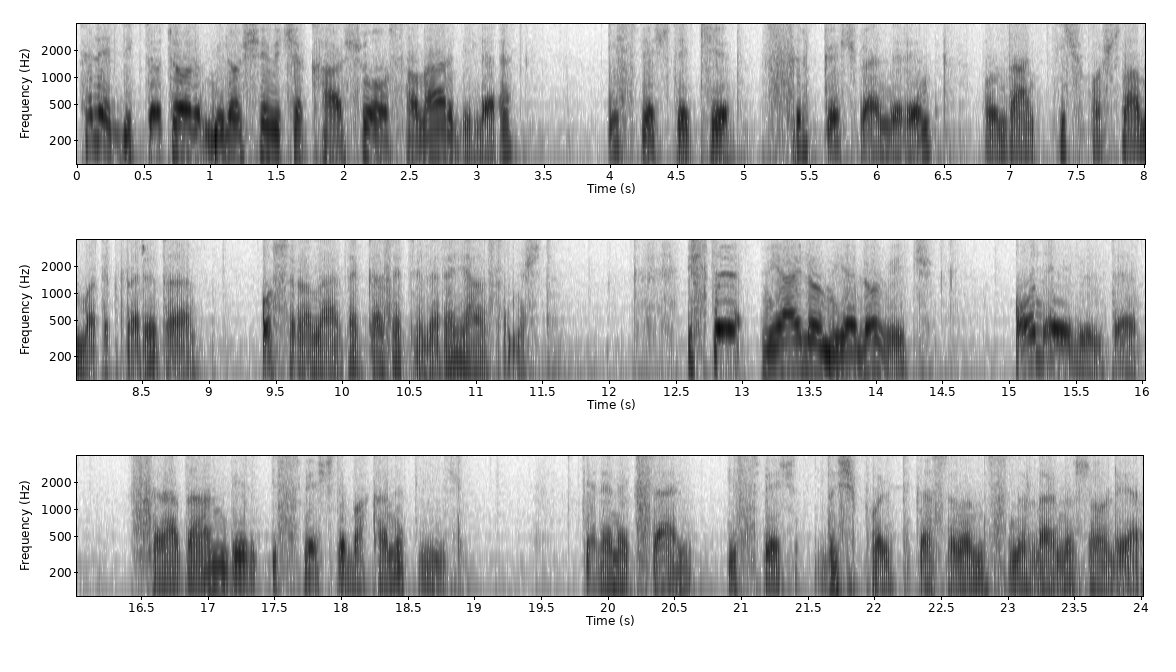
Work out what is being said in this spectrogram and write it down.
Hele diktatör Milošević'e karşı olsalar bile İsveç'teki Sırp göçmenlerin bundan hiç hoşlanmadıkları da o sıralarda gazetelere yansımıştı. İşte Mihailo Mihailovic 10 Eylül'de sıradan bir İsveçli bakanı değil, geleneksel İsveç dış politikasının sınırlarını zorlayan,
